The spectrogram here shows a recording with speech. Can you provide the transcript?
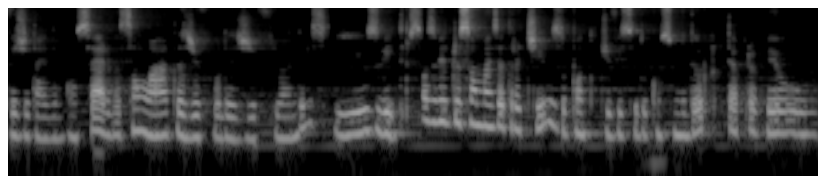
vegetais em conserva são latas de folhas de Flanders e os vidros. Os vidros são mais atrativos do ponto de vista do consumidor porque dá para ver o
